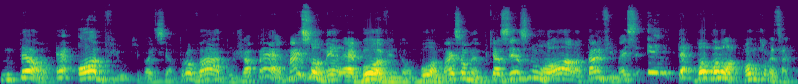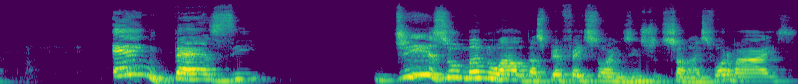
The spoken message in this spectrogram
Então, é óbvio que vai ser aprovado, já é mais ou menos, é boa, Vitão, boa, mais ou menos, porque às vezes não rola, tá, enfim, mas em te... vamos lá, vamos começar. Em tese, Diz o Manual das Perfeições Institucionais Formais,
